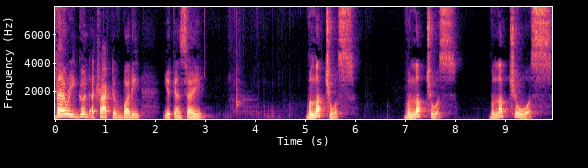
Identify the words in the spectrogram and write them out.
very good attractive body you can say voluptuous voluptuous voluptuous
